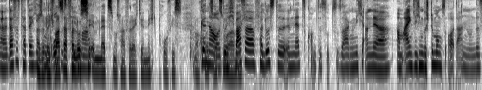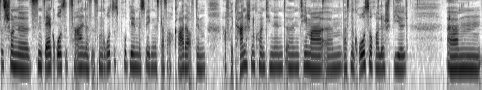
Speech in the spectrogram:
Äh, das ist tatsächlich also ein durch großes Wasserverluste Thema. im Netz muss man vielleicht den Nicht-Profis noch Genau, durch haben. Wasserverluste im Netz kommt es sozusagen nicht an der, am eigentlichen Bestimmungsort an. Und das ist schon eine, das sind sehr große Zahlen, das ist ein großes Problem. Deswegen ist das auch gerade auf dem afrikanischen Kontinent äh, ein Thema, ähm, was eine große Rolle spielt. Ähm,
